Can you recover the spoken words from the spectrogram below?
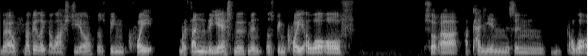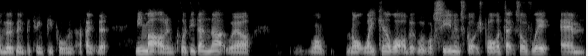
well, maybe like the last year, there's been quite within the Yes movement. There's been quite a lot of sort of opinions and a lot of movement between people. And I think that me and Matt are included in that, where we're not liking a lot about what we're seeing in Scottish politics of late. Um,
